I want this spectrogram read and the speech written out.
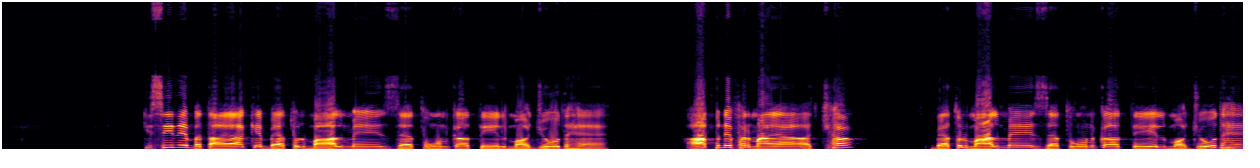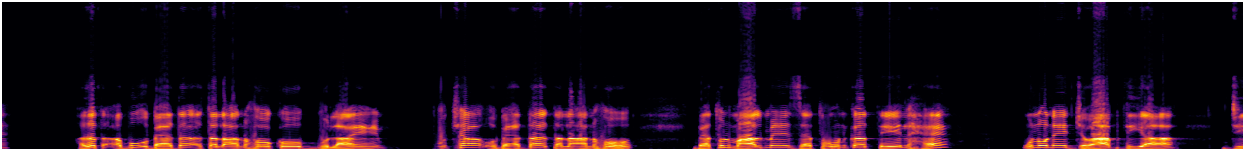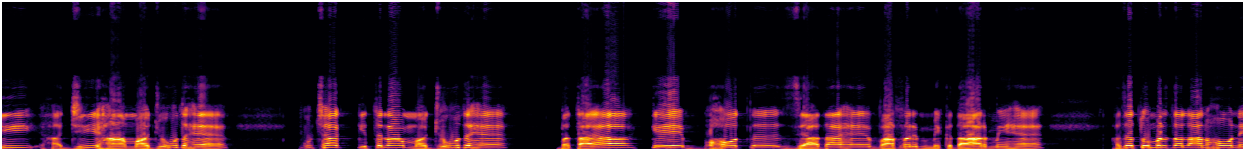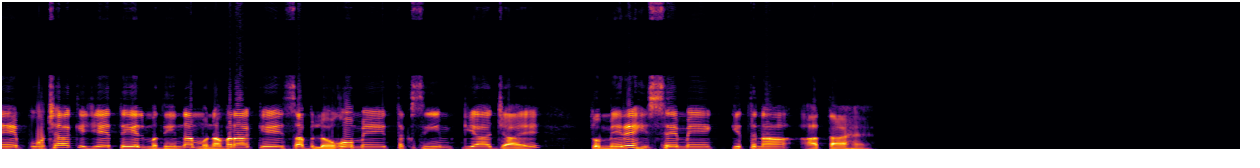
کسی نے بتایا کہ بیت المال میں زیتون کا تیل موجود ہے۔ آپ نے فرمایا اچھا بیت المال میں زیتون کا تیل موجود ہے۔ حضرت ابو عبیدہ عنہ کو بلائیں، پوچھا، عبیدہ عنہ بیت المال میں زیتون کا تیل ہے؟ انہوں نے جواب دیا جی جی ہاں موجود ہے۔ پوچھا، کتنا موجود ہے؟ بتایا کہ بہت زیادہ ہے، وافر مقدار میں ہے۔ حضرت عمر عنہ نے پوچھا کہ یہ تیل مدینہ منورہ کے سب لوگوں میں تقسیم کیا جائے تو میرے حصے میں کتنا آتا ہے؟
